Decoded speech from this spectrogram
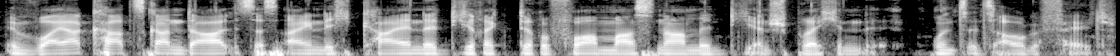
im Wirecard-Skandal ist das eigentlich keine direkte Reformmaßnahme, die entsprechend uns ins Auge fällt.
